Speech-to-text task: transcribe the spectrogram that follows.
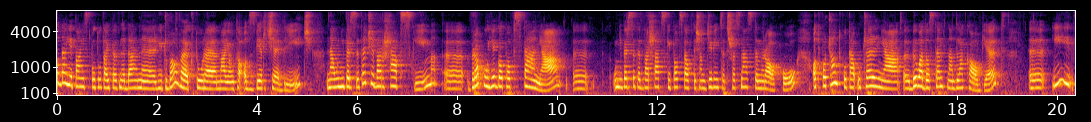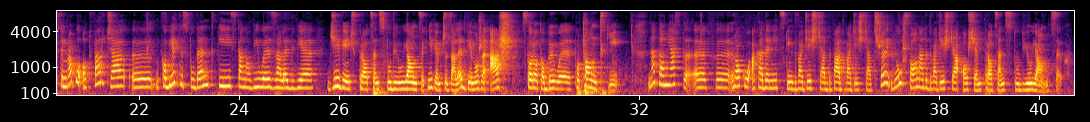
Podaję Państwu tutaj pewne dane liczbowe, które mają to odzwierciedlić. Na Uniwersytecie Warszawskim e, w roku jego powstania e, Uniwersytet Warszawski powstał w 1916 roku. Od początku ta uczelnia e, była dostępna dla kobiet. I w tym roku otwarcia kobiety studentki stanowiły zaledwie 9% studiujących. Nie wiem, czy zaledwie, może aż, skoro to były początki Natomiast e, w roku akademickim 22-23 już ponad 28% studiujących.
